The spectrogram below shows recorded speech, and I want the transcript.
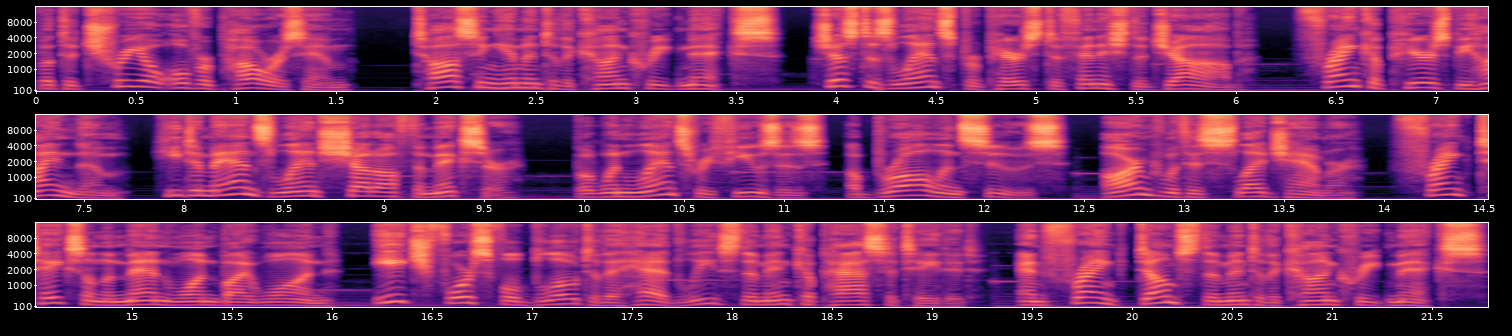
but the trio overpowers him, tossing him into the concrete mix. Just as Lance prepares to finish the job, Frank appears behind them. He demands Lance shut off the mixer, but when Lance refuses, a brawl ensues. Armed with his sledgehammer, Frank takes on the men one by one. Each forceful blow to the head leaves them incapacitated, and Frank dumps them into the concrete mix.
